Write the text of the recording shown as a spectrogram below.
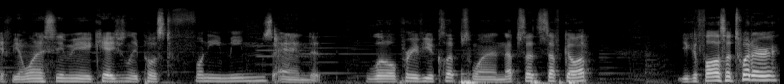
If you want to see me occasionally post funny memes and little preview clips when episode stuff go up, you can follow us on Twitter,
